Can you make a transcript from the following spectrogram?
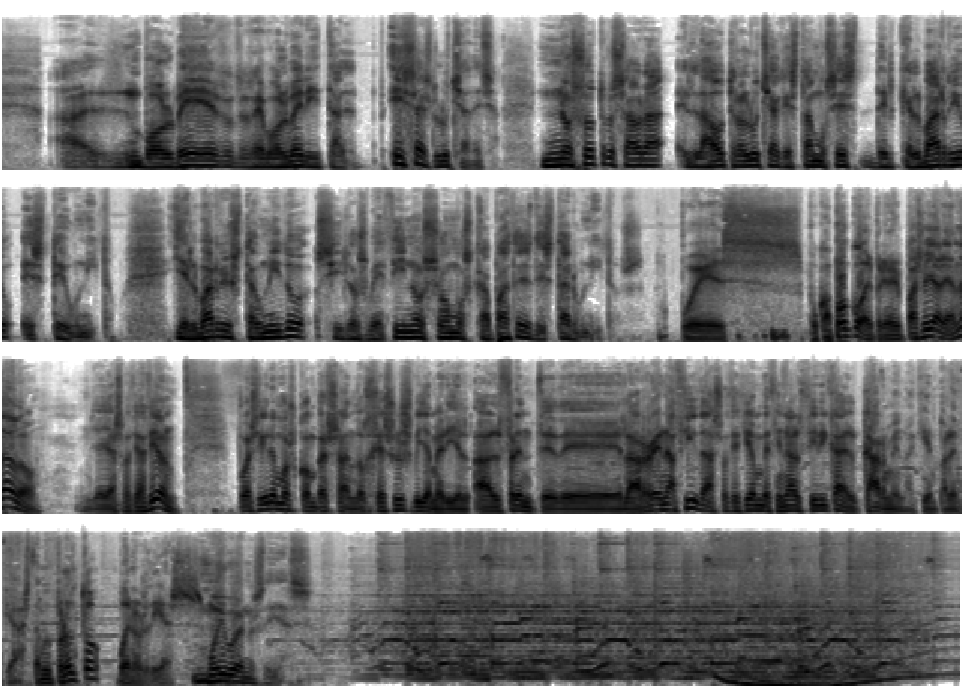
volver, revolver y tal. Esa es lucha de esa. Nosotros ahora la otra lucha que estamos es del que el barrio esté unido. Y el barrio está unido si los vecinos somos capaces de estar unidos. Pues poco a poco, el primer paso ya le han dado ya hay asociación. Pues seguiremos conversando. Jesús Villameriel, al frente de la renacida Asociación Vecinal Cívica El Carmen, aquí en Palencia. Hasta muy pronto, buenos días. Muy buenos días.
